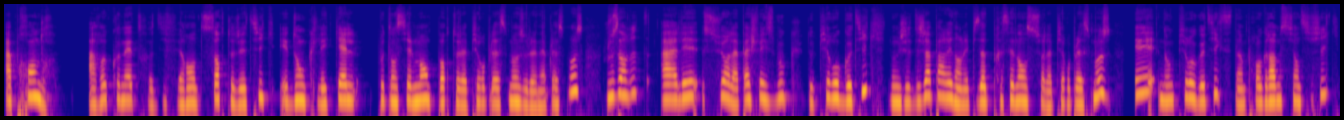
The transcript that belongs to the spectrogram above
apprendre à reconnaître différentes sortes de tiques et donc lesquelles potentiellement portent la pyroplasmose ou l'anaplasmose, je vous invite à aller sur la page Facebook de Pyrogothique. Donc j'ai déjà parlé dans l'épisode précédent sur la pyroplasmose. Et donc Pyrogothique, c'est un programme scientifique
